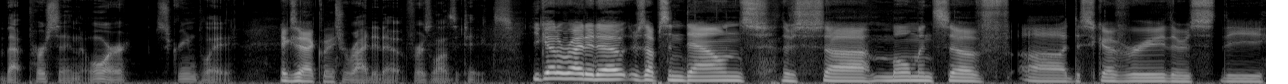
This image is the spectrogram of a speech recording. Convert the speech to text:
that person or screenplay Exactly. to ride it out for as long as it takes. You got to write it out. There's ups and downs. There's uh, moments of uh, discovery. There's the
